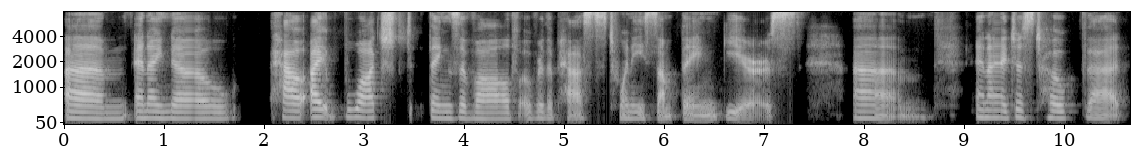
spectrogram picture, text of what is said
Um, and i know how i watched things evolve over the past 20 something years um, and I just hope that,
